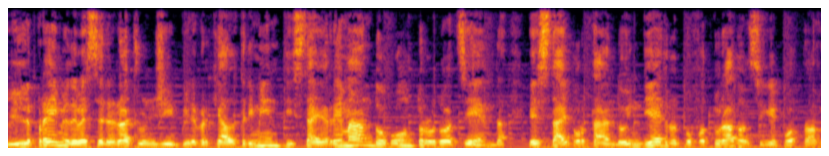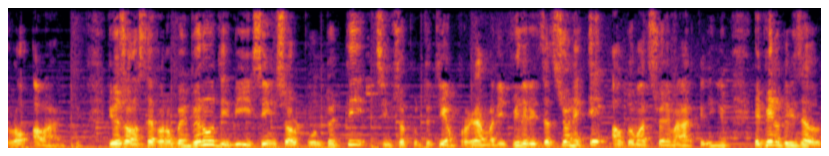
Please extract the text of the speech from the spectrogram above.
il premio deve essere raggiungibile perché altrimenti stai remando contro la tua azienda e stai portando indietro il tuo fatturato anziché portarlo avanti. Io sono Stefano Benvenuti di Simsol.it. Simsol.it è un programma di fidelizzazione e automazione marketing e viene utilizzato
